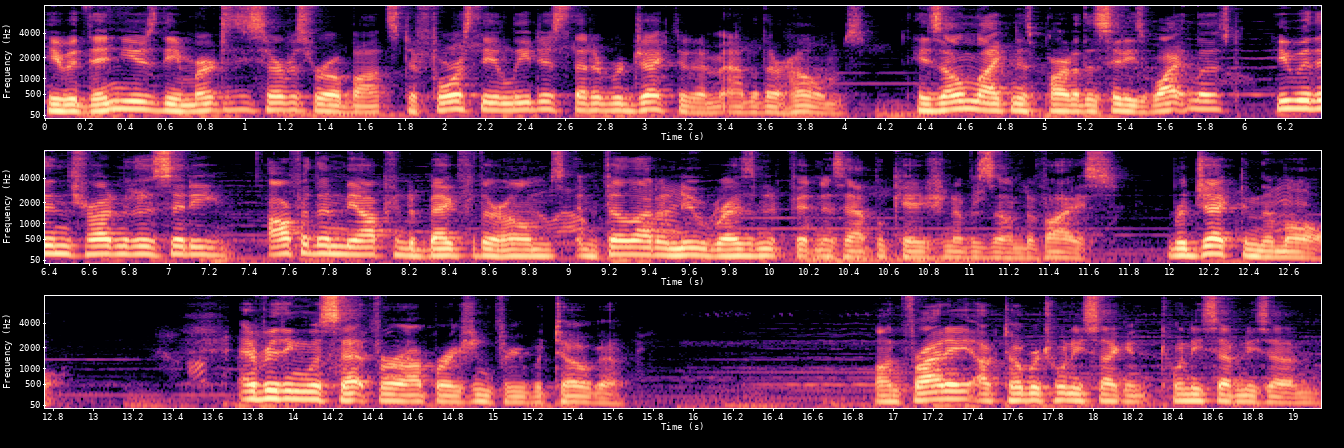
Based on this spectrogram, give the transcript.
He would then use the emergency service robots to force the elitists that had rejected him out of their homes. His own likeness part of the city's whitelist, he would then trot into the city, offer them the option to beg for their homes, and fill out a new resident fitness application of his own device, rejecting them all. Everything was set for Operation Free Watoga. On Friday, October 22, 2077,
